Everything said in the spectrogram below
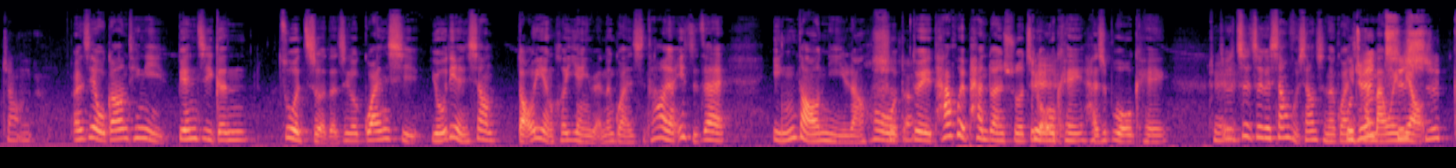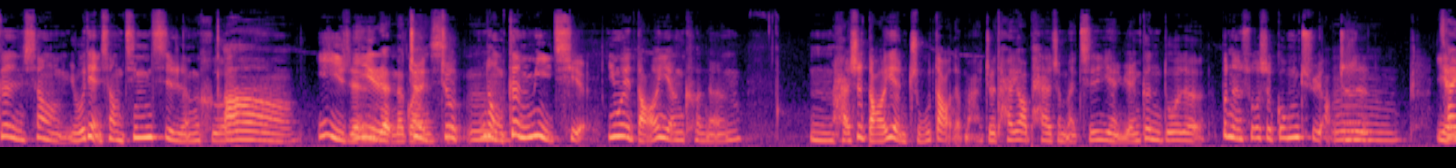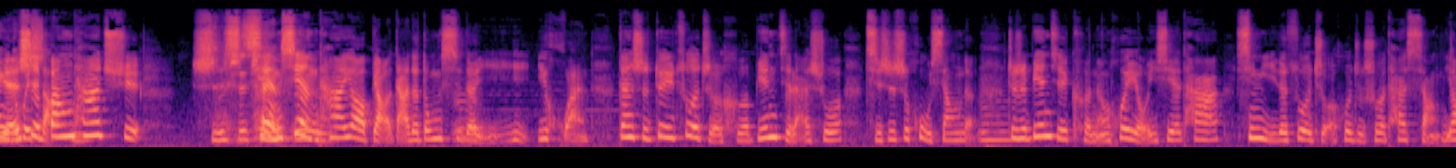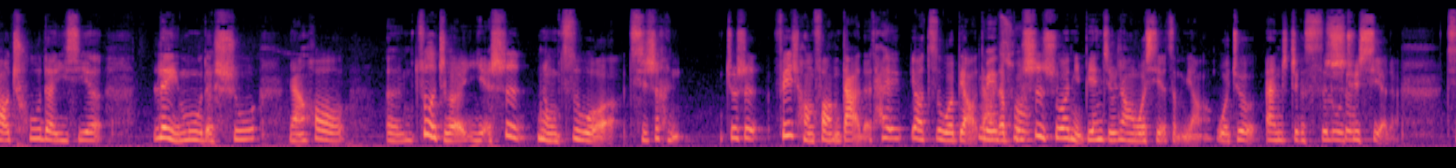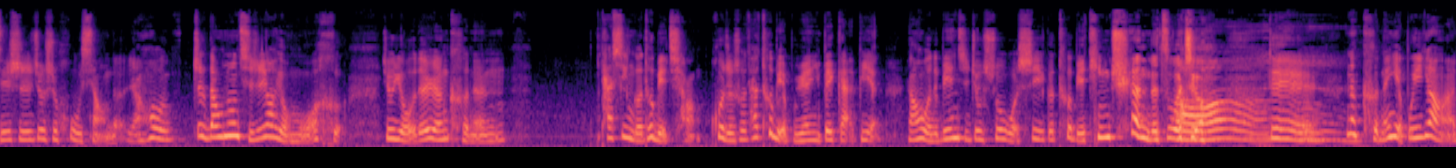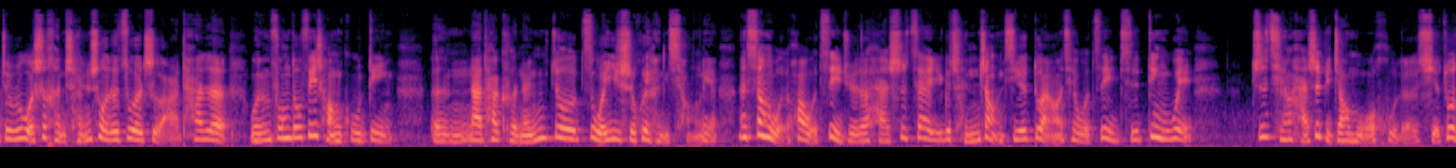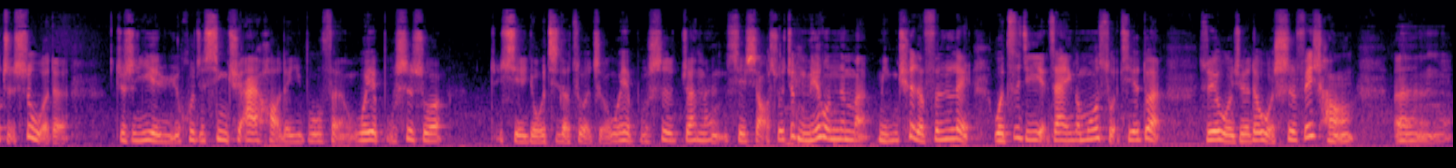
这样的。而且我刚刚听你编辑跟作者的这个关系，有点像导演和演员的关系，他好像一直在引导你，然后对他会判断说这个 OK 还是不 OK，对，就是这这个相辅相成的关系我觉得其实更像有点像经纪人和啊，艺人艺人的关系就那种更密切，因为导演可能。嗯，还是导演主导的嘛，就他要拍什么，其实演员更多的不能说是工具啊，就是嗯演员是帮他去实实现呈现嗯他要表达的东西的一、一一环。但是对于作者和编辑来说，其实是互相的，就是编辑可能会有一些他心仪的作者，或者说他想要出的一些类目的书，然后嗯，作者也是那种自我其实很。就是非常放大的，他要自我表达的，不是说你编辑让我写怎么样，我就按照这个思路去写的，其实就是互相的。然后这当中其实要有磨合，就有的人可能他性格特别强，或者说他特别不愿意被改变。然后我的编辑就说我是一个特别听劝的作者，哦，对，那可能也不一样啊。就如果是很成熟的作者啊，他的文风都非常固定，嗯，那他可能就自我意识会很强烈。那像我的话，我自己觉得还是在一个成长阶段，而且我自己其实定位之前还是比较模糊的，写作只是我的就是业余或者兴趣爱好的一部分，我也不是说。写游记的作者，我也不是专门写小说，就没有那么明确的分类。我自己也在一个摸索阶段，所以我觉得我是非常嗯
